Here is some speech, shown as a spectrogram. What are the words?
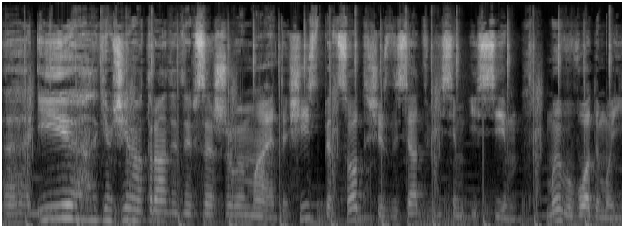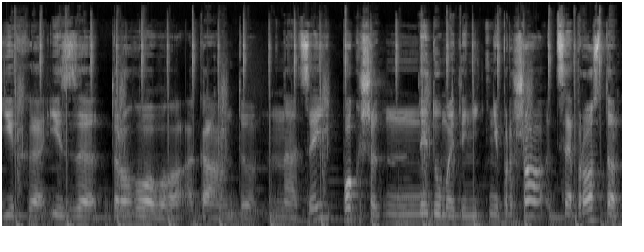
Е, І таким чином втратити все, що ви маєте. 6568,7. Ми виводимо їх е, із торгового аккаунту на цей. Поки що не думайте ні, ні про що. Це просто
